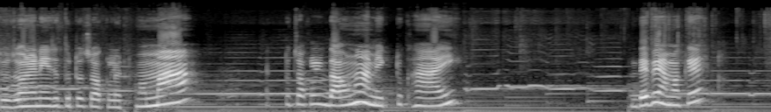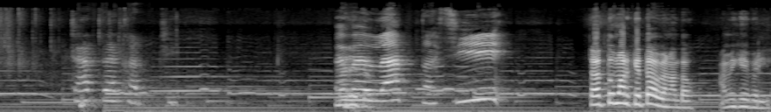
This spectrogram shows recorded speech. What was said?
দুজনে নিয়েছে দুটো চকলেট। মাম্মা, একটু চকলেট দাও না, আমি একটু খাই। দেবে আমাকে? তা তোমার খেতে হবে না দাও। আমি খেয়ে ফেলি।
